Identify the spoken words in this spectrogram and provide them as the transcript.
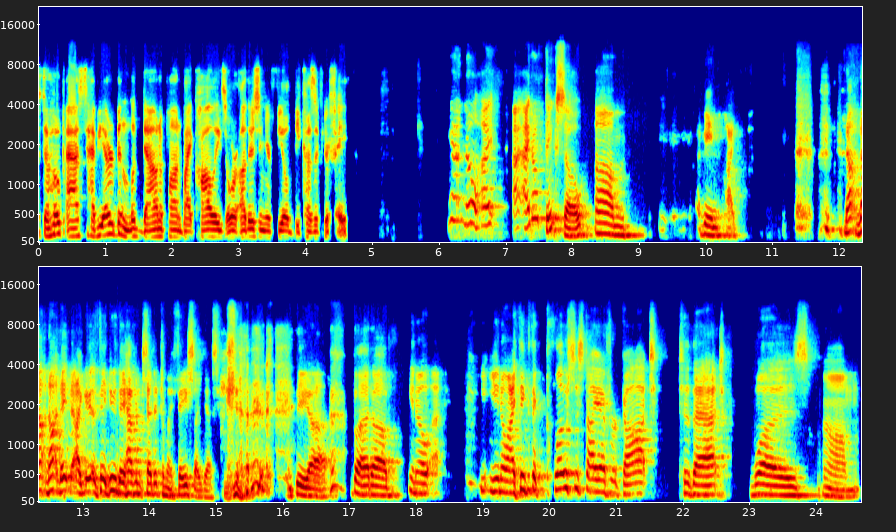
so Hope asks, have you ever been looked down upon by colleagues or others in your field because of your faith? Yeah, no, I I don't think so. Um, I mean, I not not not they, I, they do they haven't said it to my face i guess the uh but uh you know you know i think the closest i ever got to that was um,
